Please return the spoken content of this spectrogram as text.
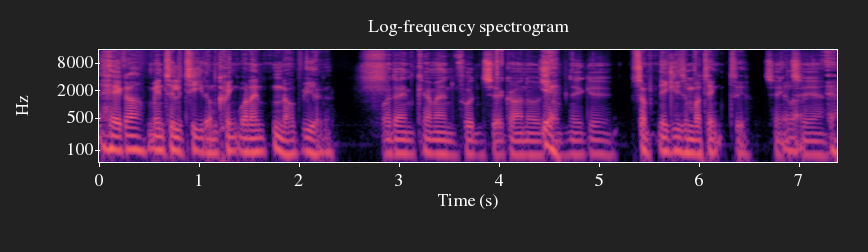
hacker-mentalitet omkring, hvordan den nok virker. Hvordan kan man få den til at gøre noget, Ja. som den ikke som den ikke ligesom var tænkt til. Tænk Eller, til, ja. ja.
